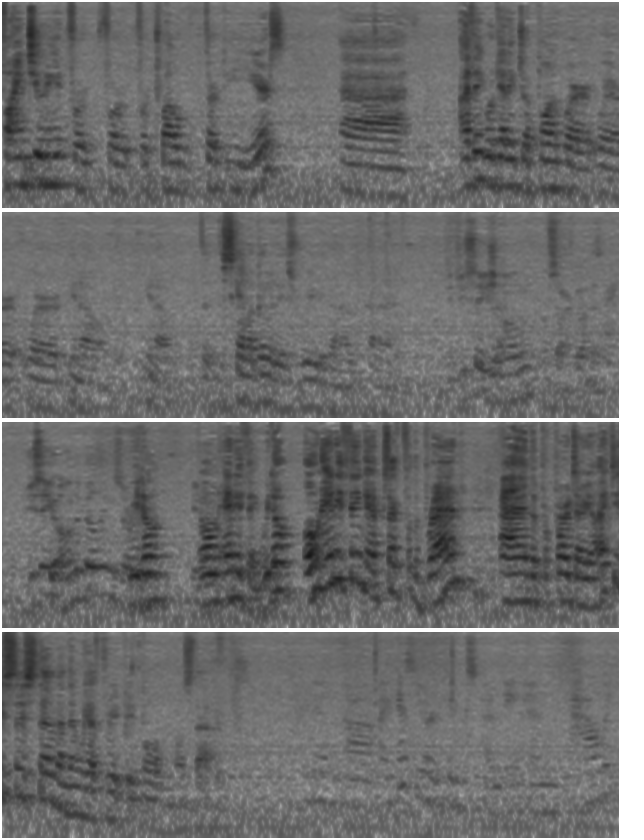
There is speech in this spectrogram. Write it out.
fine tuning it for, for, for 12, 13 years. Uh, I think we're getting to a point where, where, where you know, you know, the, the scalability is really gonna, gonna. Did you say you own, I'm sorry, go ahead. Did you say you own the buildings or? We don't You own anything. We don't own anything except for the brand and the proprietary IT system, and then we have three people on staff. Then, uh, I guess you're big spending, and how many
